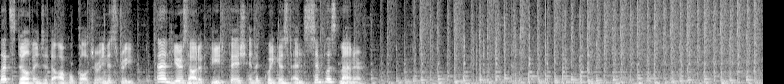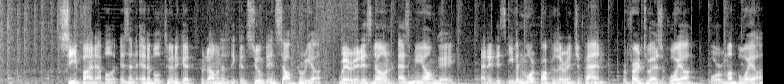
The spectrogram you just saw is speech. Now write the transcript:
let's delve into the aquaculture industry, and here's how to feed fish in the quickest and simplest manner. Sea pineapple is an edible tunicate predominantly consumed in South Korea, where it is known as myeonggae, and it is even more popular in Japan, referred to as hoya or maboya.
